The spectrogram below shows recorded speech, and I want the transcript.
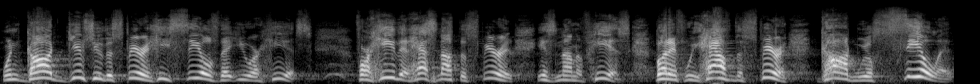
When God gives you the Spirit, He seals that you are His. For he that has not the Spirit is none of his. But if we have the Spirit, God will seal it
